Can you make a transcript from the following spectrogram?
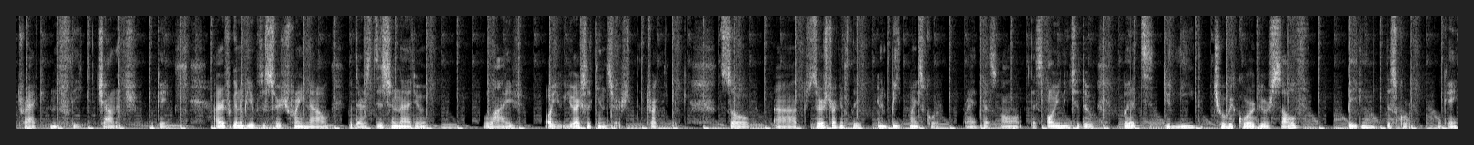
Track and Fleek Challenge, okay? I don't know if you're gonna be able to search right now, but there's this scenario live. Oh, you, you actually can search the track flick. So uh, search track and beat my score. Right, that's all. That's all you need to do. But you need to record yourself beating the score. Okay,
